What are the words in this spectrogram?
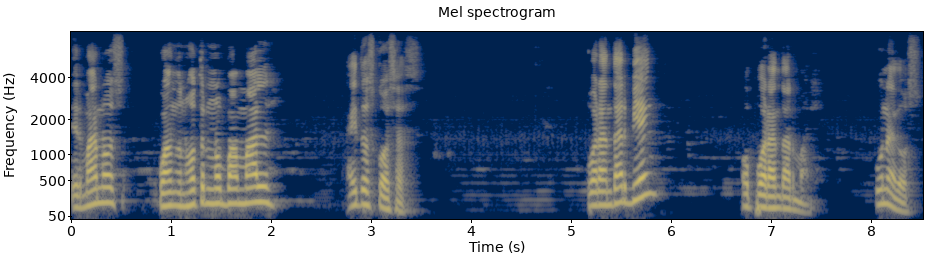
hermanos, cuando nosotros nos va mal, hay dos cosas. Por andar bien o por andar mal. Una de dos.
